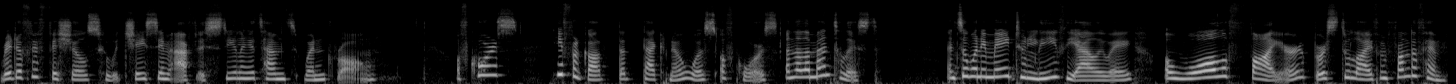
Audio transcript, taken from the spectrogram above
rid of officials who would chase him after stealing attempts went wrong. Of course, he forgot that Techno was, of course, an elementalist. And so when he made to leave the alleyway, a wall of fire burst to life in front of him.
